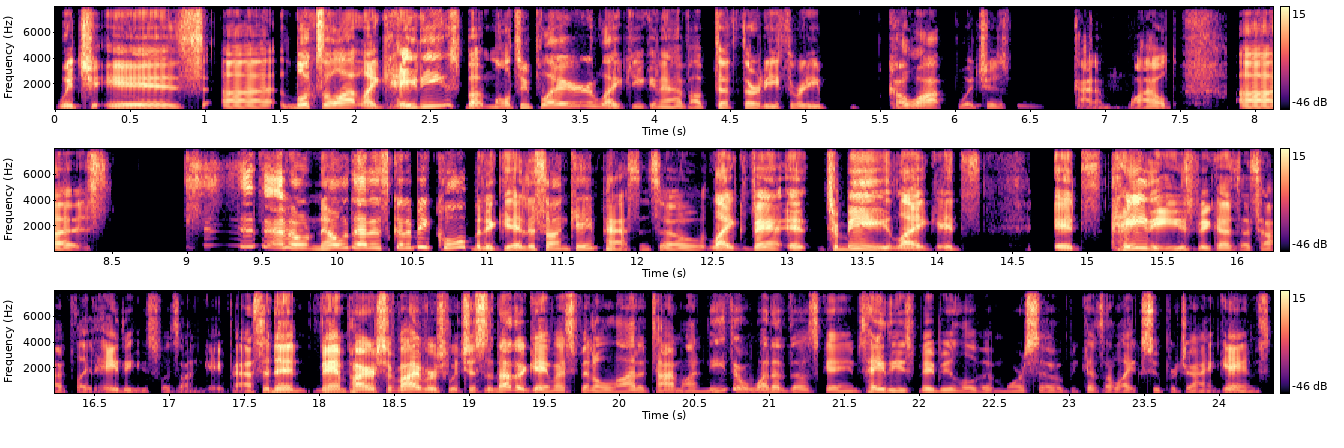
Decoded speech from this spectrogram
which is uh looks a lot like Hades, but multiplayer. Like you can have up to 33 co-op, which is kind of wild. Uh I don't know that it's going to be cool, but again, it's on Game Pass, and so like Van, it, to me, like it's it's Hades because that's how I played Hades was on Game Pass, and then Vampire Survivors, which is another game I spent a lot of time on. Neither one of those games, Hades maybe a little bit more so because I like Supergiant Games.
